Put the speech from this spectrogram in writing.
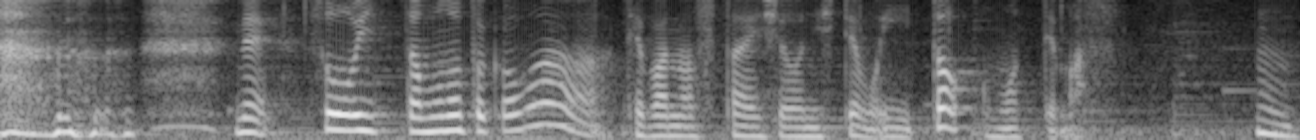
ね、そういったものとかは手放す対象にしてもいいと思ってます。うん、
